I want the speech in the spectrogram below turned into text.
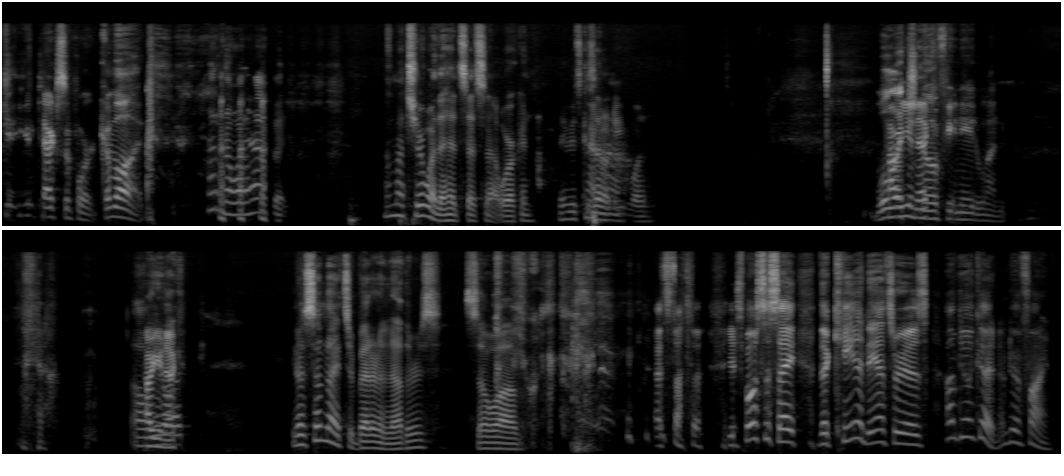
Get your tech support. Come on. I don't know what happened. I'm not sure why the headset's not working. Maybe it's because I don't need one. We'll How are let you, you, know if you need one. Oh, How are you, know Nick? You know, some nights are better than others. So, um, That's not the. You're supposed to say the canned answer is I'm doing good. I'm doing fine.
